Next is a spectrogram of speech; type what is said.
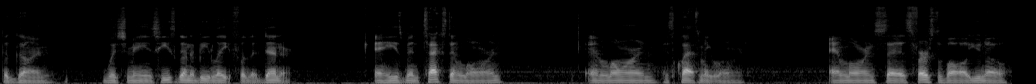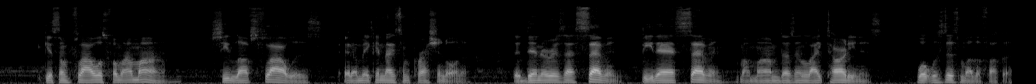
the gun, which means he's gonna be late for the dinner. And he's been texting Lauren and Lauren, his classmate Lauren. And Lauren says, first of all, you know, get some flowers for my mom. She loves flowers. It'll make a nice impression on her. The dinner is at seven. Be there at seven. My mom doesn't like tardiness. What was this motherfucker?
